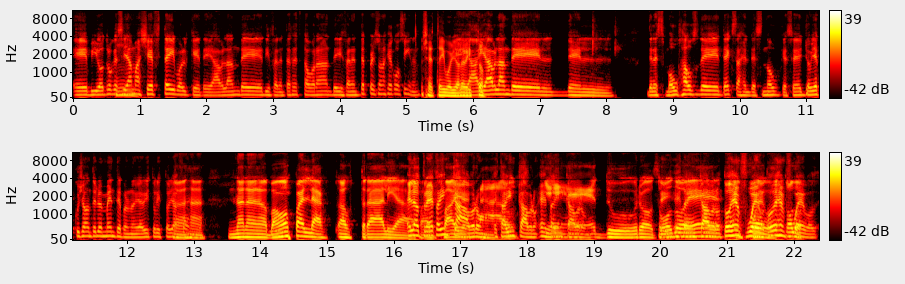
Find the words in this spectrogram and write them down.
eh, vi otro que se Mm. llama Chef Table, que te hablan de diferentes restaurantes, de diferentes personas que cocinan. Chef Table, yo lo he Eh, visto. ahí hablan del, del, del Smokehouse de Texas, el de Snow, que sé, yo había escuchado anteriormente, pero no había visto la historia. Ajá. No, no, no. Vamos para la Australia. El Australia está bien cabrón, está bien cabrón, está bien cabrón. Qué duro. Sí, todo está bien es. cabrón, todo es en fuego, todo es en todo. fuego. Yo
